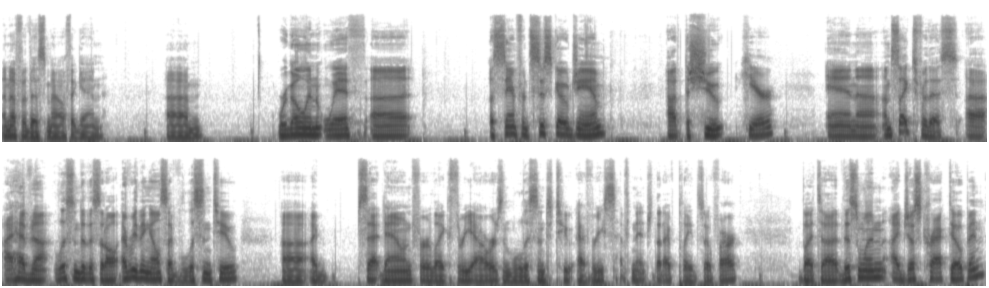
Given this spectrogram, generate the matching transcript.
enough of this mouth again. Um, we're going with uh, a San Francisco jam at the shoot here and uh, I'm psyched for this. Uh, I have not listened to this at all. Everything else I've listened to. Uh, I sat down for like three hours and listened to every seven inch that I've played so far. But uh, this one I just cracked open.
